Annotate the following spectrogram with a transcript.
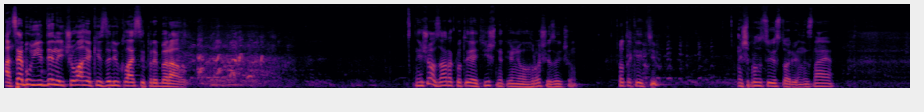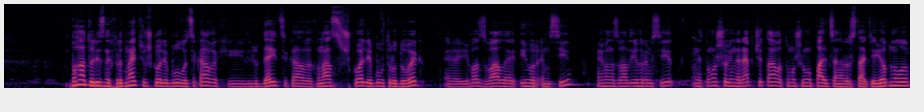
А це був єдиний чувак, який взагалі в класі прибирав. Нічого, зараз крутий айтішник, і в нього гроші зайчу. Хто такий тип? Я ще просто цю історію не знаю. Багато різних предметів в школі було цікавих і людей цікавих. У нас в школі був трудовик, е, його звали Ігор МС. Ми його назвали Ігор МС не тому, що він реп читав, а тому, що йому пальця на верстаті йобнуло.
